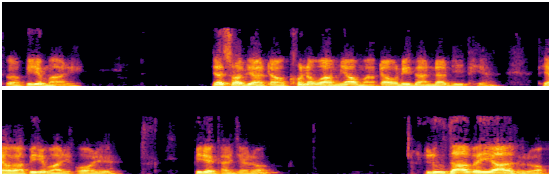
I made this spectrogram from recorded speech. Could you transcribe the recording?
သူကဗိဓမာတွေရသော်ပြတောင်းခုနဝါမြောက်မှာတောင်းနေတာနတ်ပြည်ဖေဘုရားကဗိဓမာတွေဟောတယ်ပြီးတဲ့အခါကျတော့ လူသားပဲရဆိုတော့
